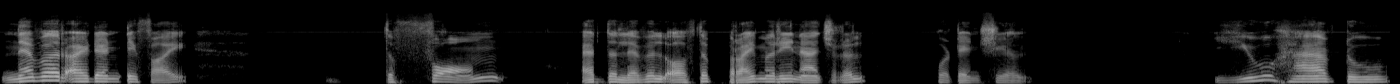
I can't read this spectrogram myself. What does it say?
Never identify the form at the level of the primary natural potential. You have to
